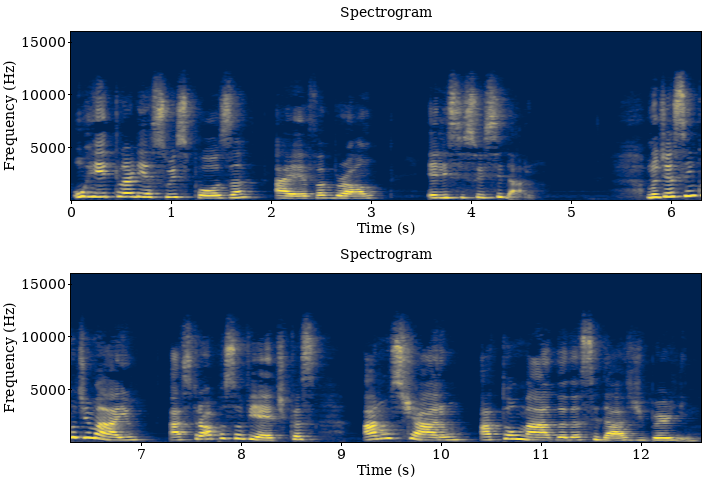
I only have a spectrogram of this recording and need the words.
o Hitler e a sua esposa, a Eva Braun, eles se suicidaram. No dia 5 de maio, as tropas soviéticas anunciaram a tomada da cidade de Berlim,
